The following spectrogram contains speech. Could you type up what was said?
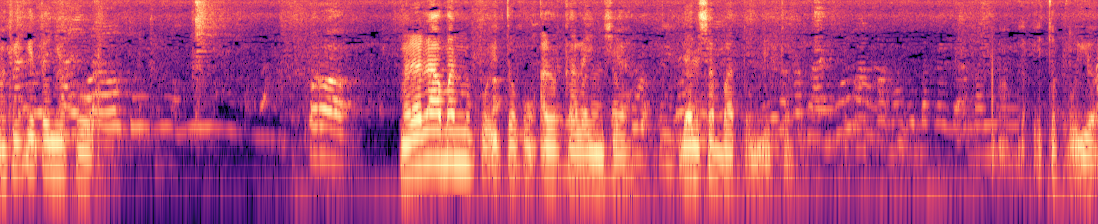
Makikita niyo po. Malalaman mo po ito kung alkaline siya dahil sa batong ito. Ito po yun.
